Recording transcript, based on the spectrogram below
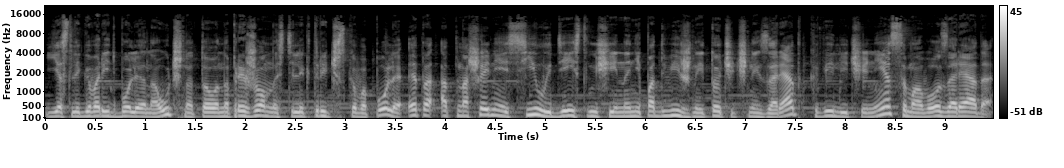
если говорить более научно, то напряженность электрического поля — это отношение силы, действующей на неподвижный точечный заряд, к величине самого заряда.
